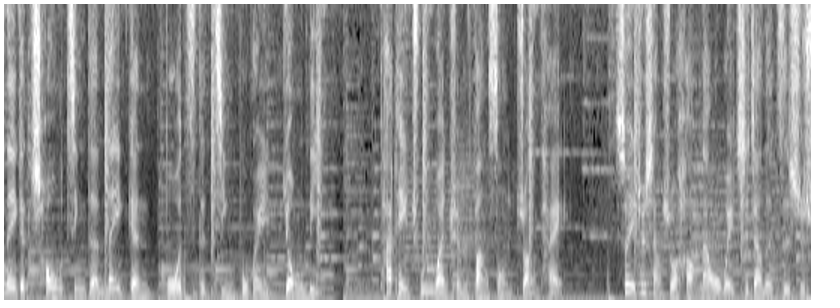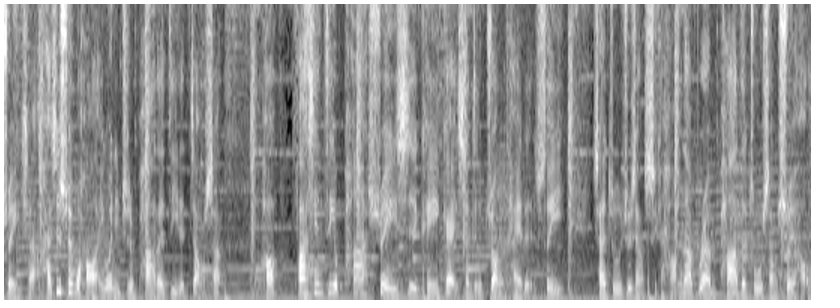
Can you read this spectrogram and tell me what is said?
那个抽筋的那一根脖子的筋不会用力，它可以处于完全放松的状态，所以就想说，好，那我维持这样的姿势睡一下，还是睡不好啊，因为你就是趴在自己的脚上。好，发现这个趴睡是可以改善这个状态的，所以。山竹就想试看好，那不然趴在桌上睡好了。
